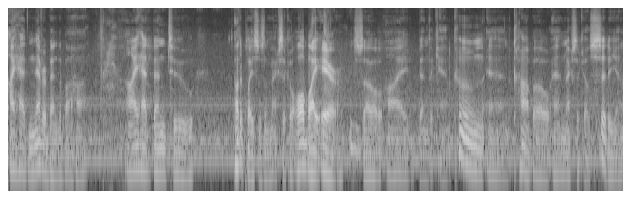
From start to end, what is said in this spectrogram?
I had never been to Baja. I had been to other places in Mexico, all by air. Mm-hmm. So I'd been to Cancun and Cabo and Mexico City and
